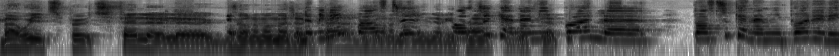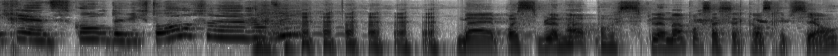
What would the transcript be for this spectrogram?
Ben oui, tu peux, tu fais le, le gouvernement majoritaire, Dominique, le gouvernement penses-tu, qu'Anami. Paul, euh, penses-tu qu'Anami Paul, elle écrit un discours de victoire aujourd'hui? Ben possiblement, possiblement pour sa circonscription.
